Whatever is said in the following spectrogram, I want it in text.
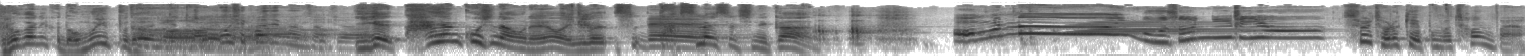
들어가니까 너무 이쁘다. 더 꽃이 퍼지면서 이게 하얀 꽃이 나오네요. 이거 스, 네. 딱 슬라이스를 치니까 어머나 무슨 일이야? 술 저렇게 예쁜 거 처음 봐요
